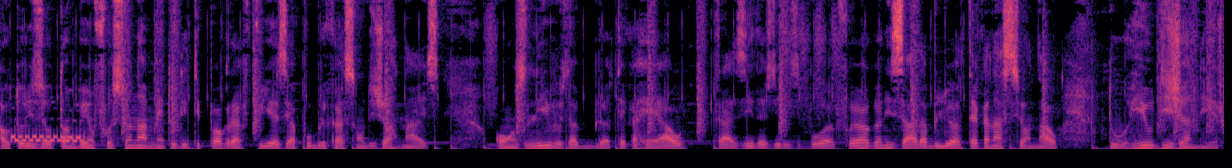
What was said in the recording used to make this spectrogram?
autorizou também o funcionamento de tipografias e a publicação de jornais. Com os livros da Biblioteca Real trazidas de Lisboa, foi organizada a Biblioteca Nacional do Rio de Janeiro.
